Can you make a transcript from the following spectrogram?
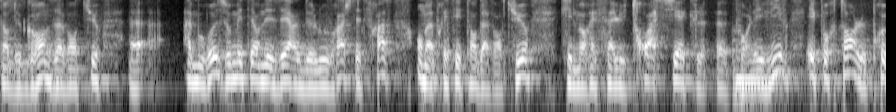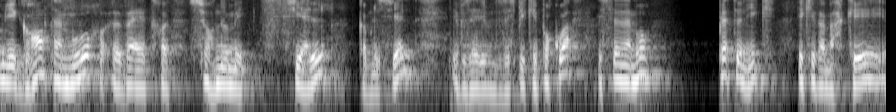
dans de grandes aventures. Euh, amoureuses. Vous mettez en exergue de l'ouvrage cette phrase On m'a prêté tant d'aventures qu'il m'aurait fallu trois siècles euh, pour les vivre. Et pourtant, le premier grand amour euh, va être surnommé ciel, comme le ciel. Et vous allez nous expliquer pourquoi. Et c'est un amour platonique et qui va marquer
